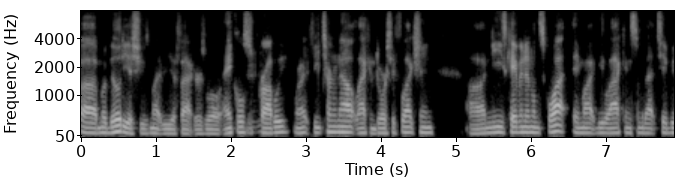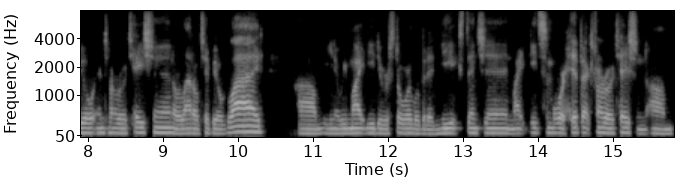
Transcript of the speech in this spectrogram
uh, mobility issues might be a factor as well. Ankles mm-hmm. probably, right? Feet turning out, lacking dorsiflexion uh, knees caving in on the squat, they might be lacking some of that tibial internal rotation or lateral tibial glide. Um, you know, we might need to restore a little bit of knee extension, might need some more hip external rotation. Um,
